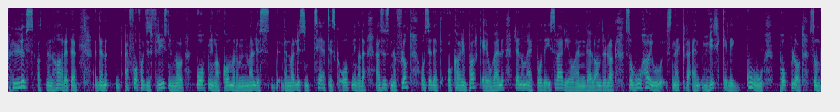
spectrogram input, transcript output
pluss at den har et Jeg får faktisk frysning når åpninga kommer, om den veldig, den veldig syntetiske åpninga der. Jeg syns den er flott. Og, så er det, og Karin Park er jo velrenommert både i Sverige og en del andre land, så hun har jo snekra en virkelig god poplåt som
